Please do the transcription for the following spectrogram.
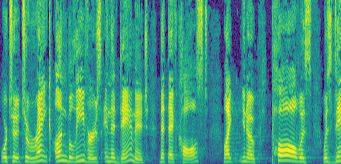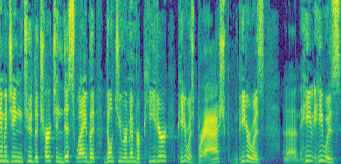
or to, to rank unbelievers in the damage that they've caused. Like, you know, Paul was, was damaging to the church in this way, but don't you remember Peter? Peter was brash. Peter was, uh, he, he was,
